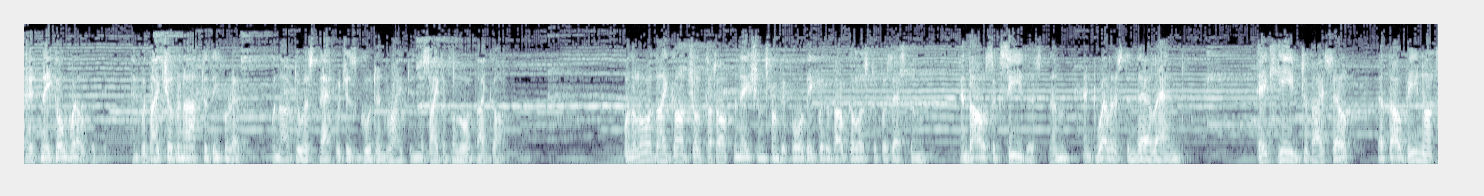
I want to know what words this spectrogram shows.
that it may go well with thee, and with thy children after thee forever, when thou doest that which is good and right in the sight of the Lord thy God. When the Lord thy God shall cut off the nations from before thee whither thou goest to possess them, and thou succeedest them, and dwellest in their land, take heed to thyself that thou be not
